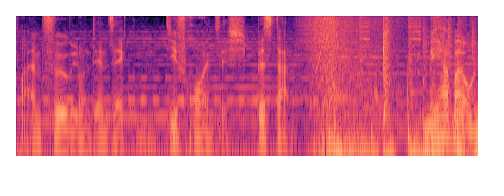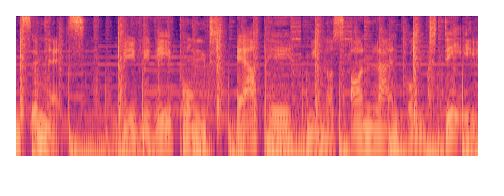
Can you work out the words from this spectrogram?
vor allem Vögel und Insekten. Die freuen sich. Bis dann. Mehr bei uns im Netz www.rp-online.de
